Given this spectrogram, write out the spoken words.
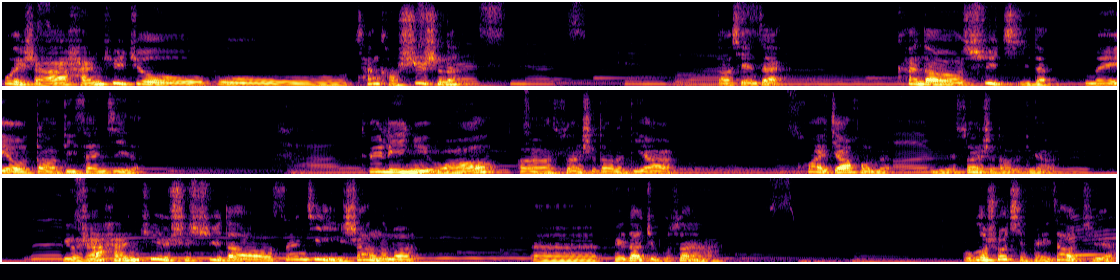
为啥韩剧就不参考试试呢？到现在。看到续集的没有到第三季的，推理女王啊算是到了第二，坏家伙们也算是到了第二，有啥韩剧是续到三季以上的吗？呃，肥皂剧不算啊。不过说起肥皂剧啊，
